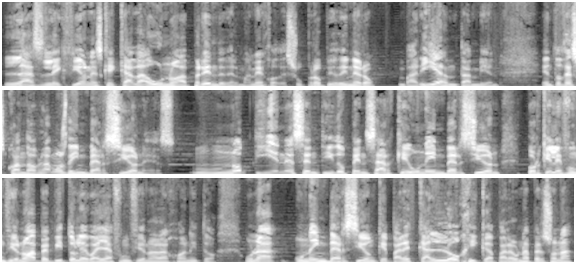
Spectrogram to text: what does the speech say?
las lecciones que cada uno aprende del manejo de su propio dinero varían también. Entonces, cuando hablamos de inversiones, no tiene sentido pensar que una inversión, porque le funcionó a Pepito, le vaya a funcionar a Juanito. Una, una inversión que parezca lógica para una persona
